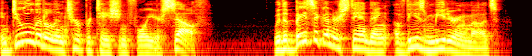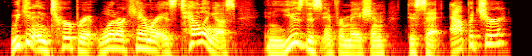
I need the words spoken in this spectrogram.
and do a little interpretation for yourself. With a basic understanding of these metering modes, we can interpret what our camera is telling us and use this information to set aperture,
